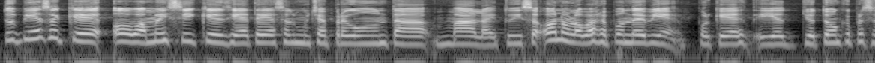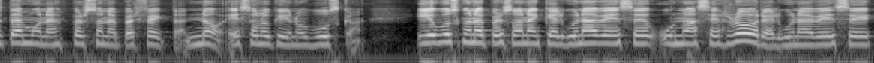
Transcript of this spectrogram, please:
tú piensas que, oh, vamos a decir que ya te hacen muchas preguntas malas y tú dices, oh, no lo vas a responder bien, porque yo, tengo que presentarme una persona perfecta. No, eso es lo que ellos no buscan. Ellos buscan una persona que algunas veces uno hace errores, algunas veces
